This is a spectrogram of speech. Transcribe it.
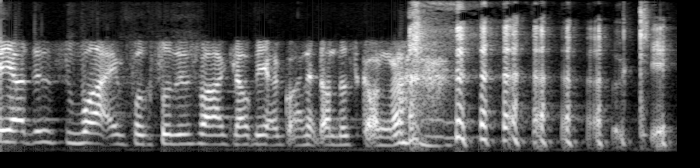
Ja, das war einfach so, das war glaube ich auch gar nicht anders gegangen. Okay.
